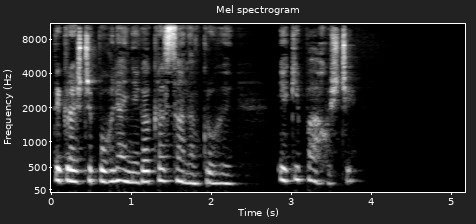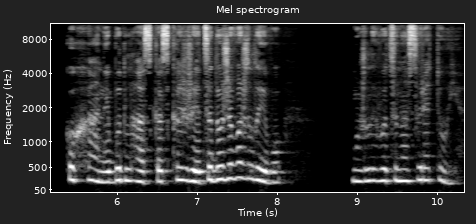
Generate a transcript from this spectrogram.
Ти краще поглянь, яка краса навкруги, які пахощі. Коханий, будь ласка, скажи, це дуже важливо. Можливо, це нас врятує.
